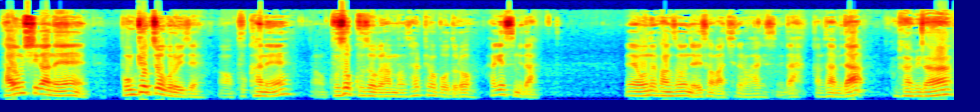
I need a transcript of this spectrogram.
다음 시간에 본격적으로 이제 어, 북한의 어, 구석구석을 한번 살펴보도록 하겠습니다. 네, 오늘 방송은 여기서 마치도록 하겠습니다. 감사합니다. 감사합니다.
